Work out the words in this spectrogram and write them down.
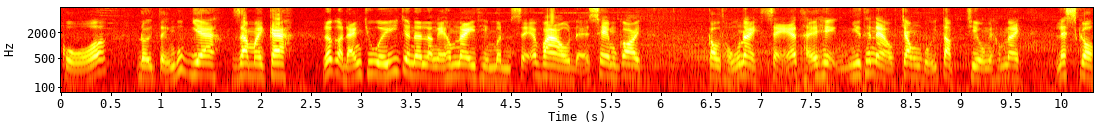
của đội tuyển quốc gia Jamaica rất là đáng chú ý, cho nên là ngày hôm nay thì mình sẽ vào để xem coi cầu thủ này sẽ thể hiện như thế nào trong buổi tập chiều ngày hôm nay. Let's go.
